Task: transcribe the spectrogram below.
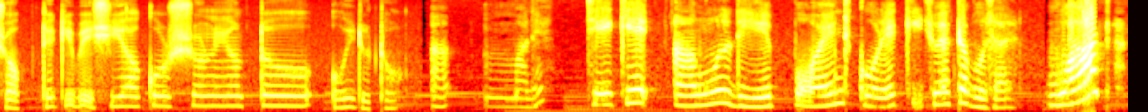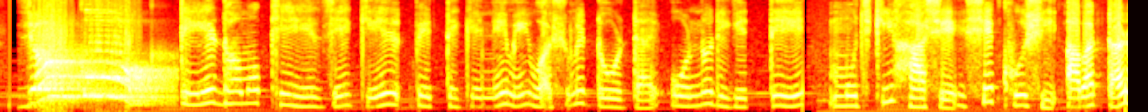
সব থেকে বেশি আকর্ষণীয় তো ওই দুটো। মানে? চেকে আঙুল দিয়ে পয়েন্ট করে কিছু একটা বোঝায়। হোয়াট তের ধমক খেয়ে যে কে পেট থেকে নেমে ওয়াশরুমে দৌড় দেয়। অন্যদিকে তে মুচকি হাসে। সে খুশি, আবার তার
